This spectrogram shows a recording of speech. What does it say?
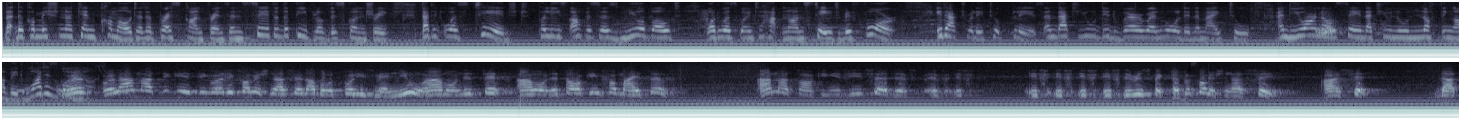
that the commissioner can come out at a press conference and say to the people of this country that it was staged. Police officers knew about what was going to happen on stage before it actually took place and that you did very well holding the mic too. And you are now saying that you knew nothing of it. What is going well, on? Well, I'm not negating what the commissioner said about policemen knew. I'm only, I'm only talking for myself. I'm not talking if he said, if, if, if, if, if, if, if the respectable yes. commissioner said, or said that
